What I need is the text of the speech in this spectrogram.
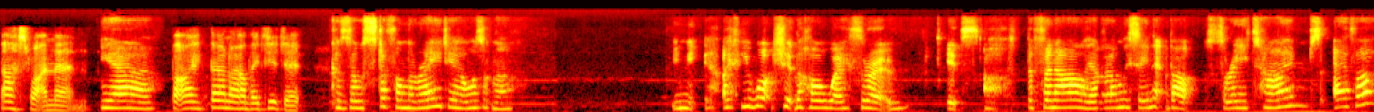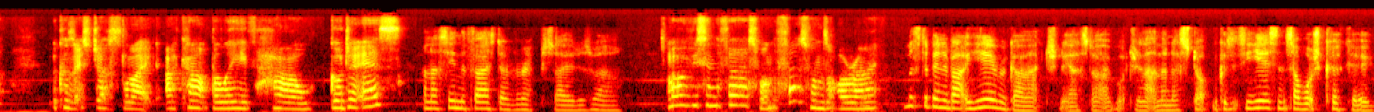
That's what I meant. Yeah, But I don't know how they did it. because there was stuff on the radio, wasn't there? You need, if you watch it the whole way through, it's oh, the finale. I've only seen it about three times ever because it's just like I can't believe how good it is. And I've seen the first ever episode as well. Oh, have you seen the first one? The first one's all right. Must have been about a year ago actually. I started watching that, and then I stopped because it's a year since I watched Cuckoo.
